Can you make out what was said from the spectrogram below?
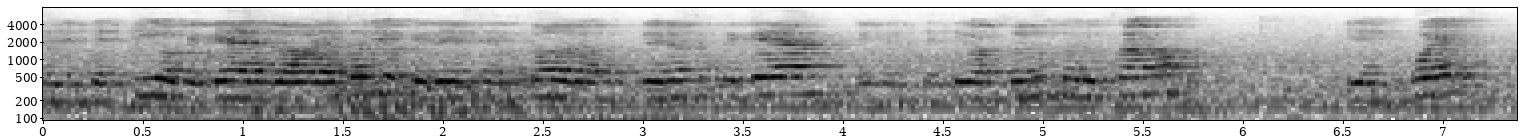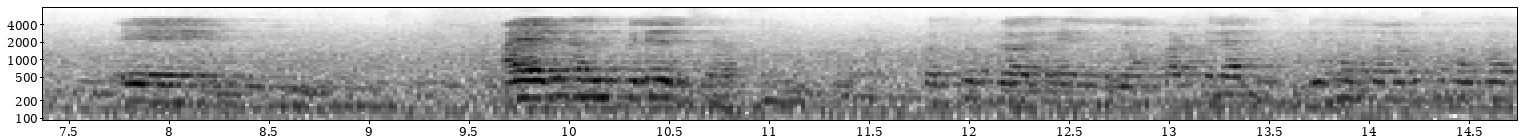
en el testigo que queda en el laboratorio, que es en todos los esclerosis que quedan, es el testigo absoluto que usamos, y después eh, hay algunas diferencias. Por ejemplo, en las parcelas estar con todas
